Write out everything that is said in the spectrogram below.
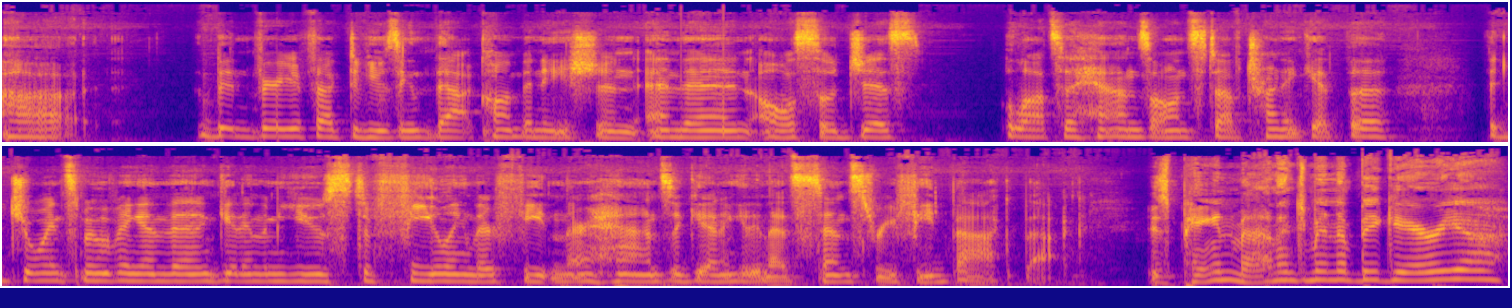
Uh, been very effective using that combination, and then also just lots of hands-on stuff, trying to get the the joints moving and then getting them used to feeling their feet and their hands again and getting that sensory feedback back. Is pain management a big area?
